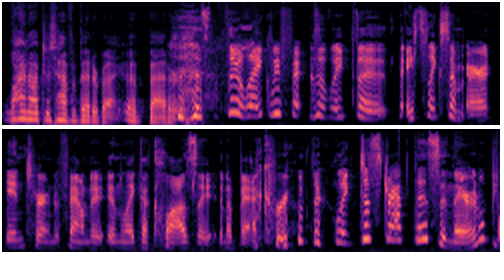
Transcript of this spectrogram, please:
Why not just have a better back uh, battery? they're like we they're like the it's like some er- intern found it in like a closet in a back room. They're like just strap this in there, it'll be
